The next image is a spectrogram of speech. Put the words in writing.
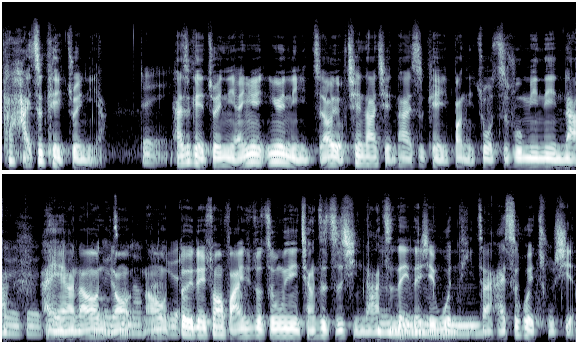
他还是可以追你啊。对，还是可以追你啊，因为因为你只要有欠他钱，他还是可以帮你做支付命令啊。对对，对。哎呀，然后然后然后，对对，双方法院去做支付命令、强制执行啊之类的一些问题在，还是会出现。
